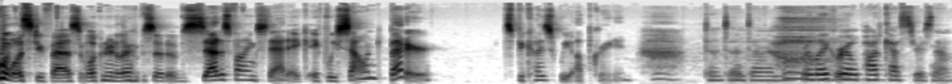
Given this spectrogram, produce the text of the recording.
was too fast. Welcome to another episode of Satisfying Static. If we sound better, it's because we upgraded. Dun dun dun. We're like real podcasters now.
